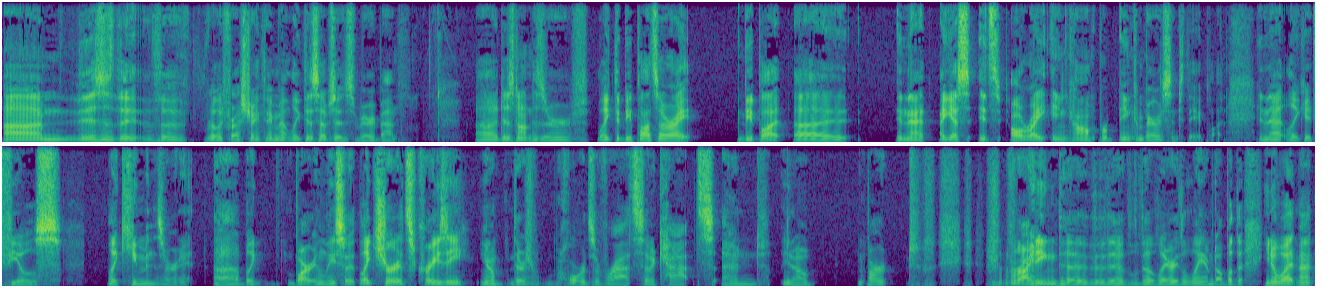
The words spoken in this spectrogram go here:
Um, this is the the really frustrating thing, about Like this episode is very bad. Uh, it does not deserve like the B plot's all right. B plot, uh, in that I guess it's all right in comp in comparison to the A plot, in that like it feels like humans are in it. Uh, like Bart and Lisa, like sure it's crazy. You know, there's hordes of rats and cats, and you know Bart riding the, the the Larry the Lamb doll. But the, you know what, Matt?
